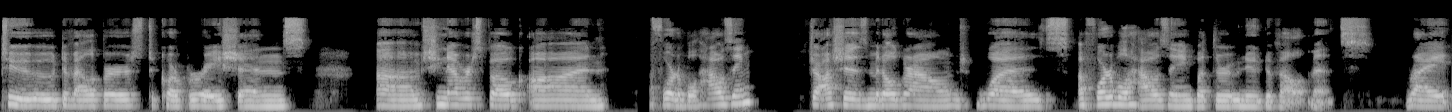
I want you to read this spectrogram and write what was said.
to developers, to corporations. Um, she never spoke on affordable housing. Josh's middle ground was affordable housing, but through new developments, right?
